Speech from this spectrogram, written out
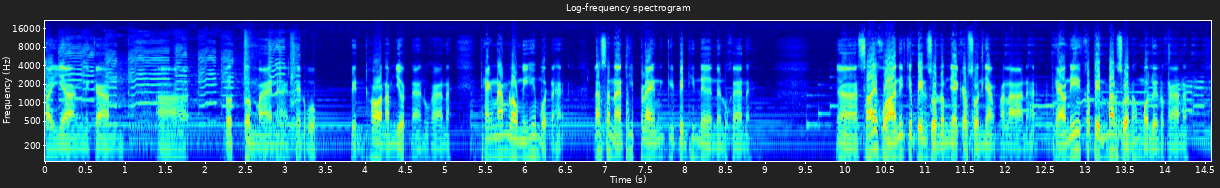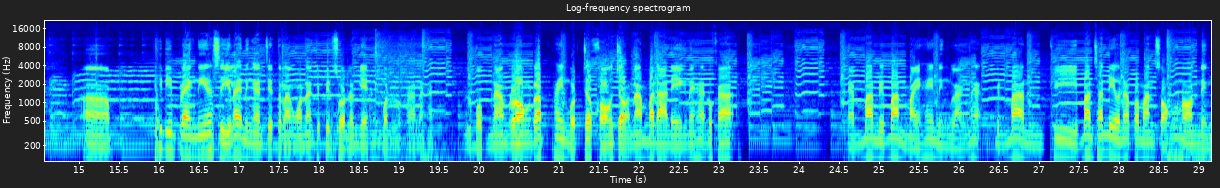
สายยางในการลดต้นไม้นะฮะ ใช้ระบบเป็นท่อน้ำหยดนะลูกค้านะ แทงน้ำเรามีให้หมดนะฮะ ลักษณะที่แปลงนี่จะเป็นที่เนินนะลูกค้านะซ้ายขวานี่จะเป็นสวนลำไยกับสวนยางพารานะฮะ แถวนี้ก็เป็นบ้านสวนทั้งหมดเลยลูกค้านะ ที่ดินแปลงนี้สี่ไร่หนึ่งงานเจ็ดตารางวานั้นจะเป็นสวนลำไยทั้งหมดลูกค้านะฮะระบบน้ำรองรับให้หมดเจ้าของเจาะน้ำบาดาลเองนะฮะลูกค้าแถมบ้านเป็นบ้านใหม่ให้หนึ่งหลังนะฮะเป็นบ้านที่บ้านชั้นเดียวนะประมาณ 2 ห้องนอนหนึ่ง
